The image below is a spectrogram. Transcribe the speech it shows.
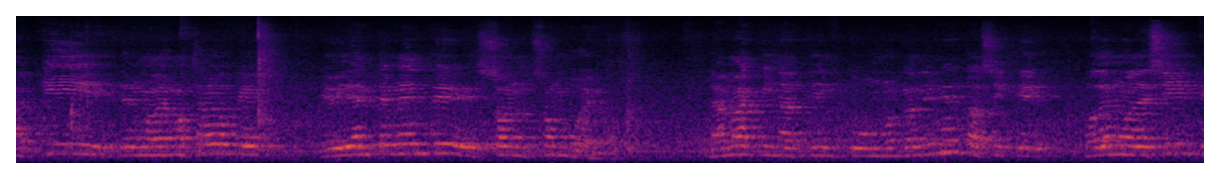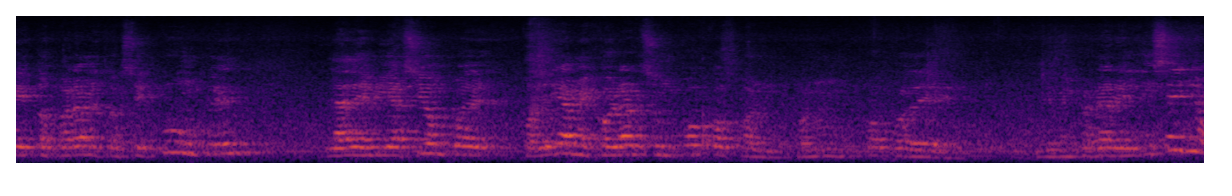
aquí hemos demostrado que evidentemente son, son buenos. La máquina tiene un buen rendimiento, así que podemos decir que estos parámetros se cumplen la desviación podría mejorarse un poco con, un poco de, mejorar el diseño,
